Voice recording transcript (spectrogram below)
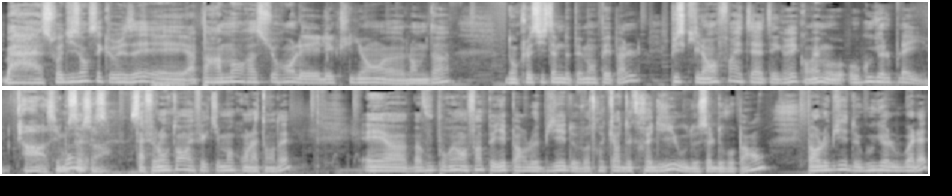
Bah, soi-disant sécurisé et apparemment rassurant les, les clients euh, lambda. Donc le système de paiement PayPal, puisqu'il a enfin été intégré quand même au, au Google Play. Ah, c'est bon ça, ça. ça fait longtemps effectivement qu'on l'attendait. Et euh, bah, vous pourrez enfin payer par le biais de votre carte de crédit ou de celle de vos parents, par le biais de Google Wallet.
